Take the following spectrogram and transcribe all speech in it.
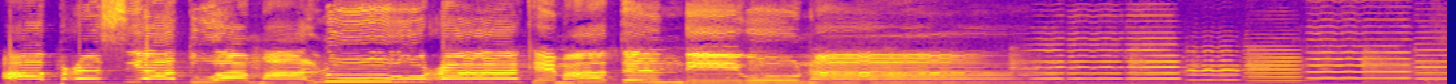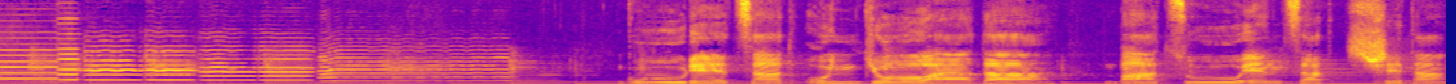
Apreziatua malurrak ematen diguna. Guretzat ontjoa da, batzuentzat seta.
